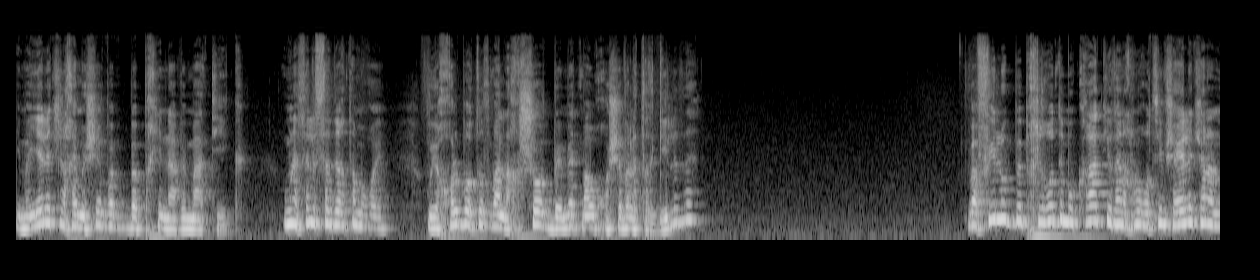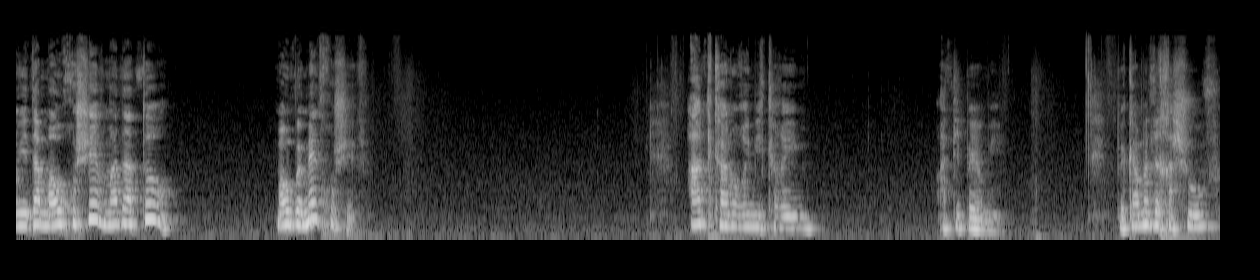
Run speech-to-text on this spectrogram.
אם הילד שלכם יושב בבחינה ומעתיק, הוא מנסה לסדר את המורה. הוא יכול באותו זמן לחשוב באמת מה הוא חושב על התרגיל הזה? ואפילו בבחירות דמוקרטיות אנחנו רוצים שהילד שלנו ידע מה הוא חושב, מה דעתו. מה הוא באמת חושב. עד כאן הורים יקרים, הטיפ היומי. וכמה זה חשוב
